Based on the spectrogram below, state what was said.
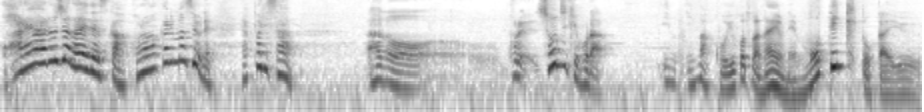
これあるじゃないですか。これ分かりますよね。やっぱりさ、あのこれ正直ほら、今こういう言葉ないよね。モテ期とかいう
